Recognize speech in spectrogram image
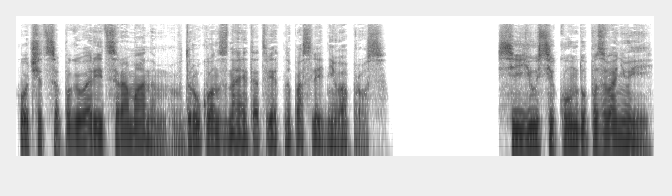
Хочется поговорить с Романом, вдруг он знает ответ на последний вопрос. Сию секунду позвоню ей.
